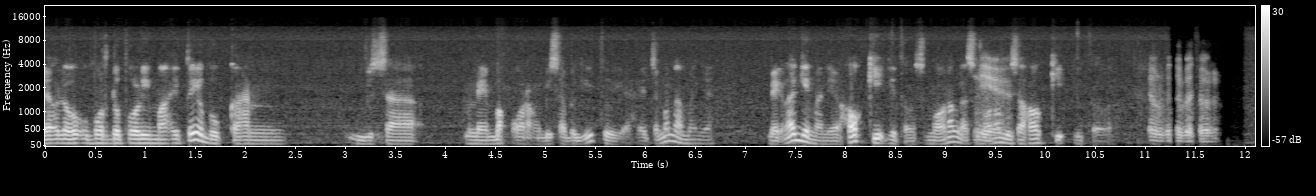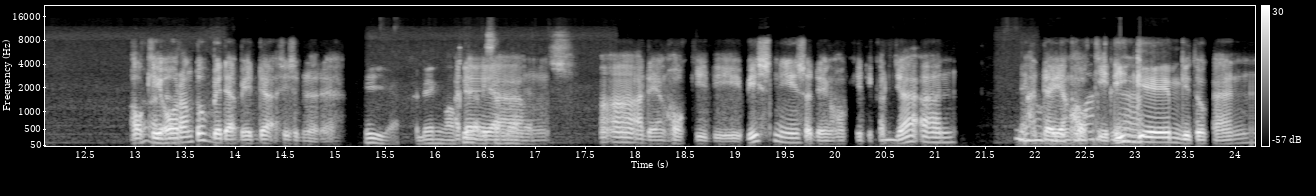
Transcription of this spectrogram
ya lo umur 25 itu ya bukan bisa menembak orang bisa begitu ya. Ya cuman namanya baik lagi man ya hoki gitu. Semua orang nggak semua Iya. orang bisa hoki gitu. Betul, betul, betul. Hoki ada. orang tuh beda-beda sih sebenarnya. Iya, ada yang hoki Ada bisa yang- Heeh, ada yang hoki di bisnis, ada yang hoki di kerjaan, ada hoki di yang hoki di game gitu kan.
